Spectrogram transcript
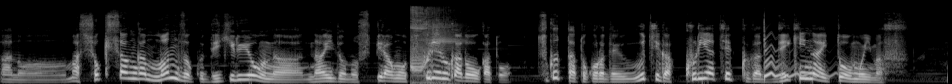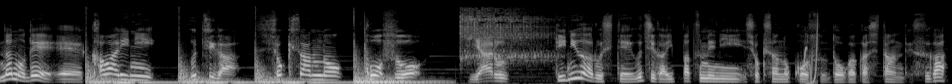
あの、まあ、初期さんが満足できるような難易度のスピラーを作れるかどうかと、作ったところで、うちがクリアチェックができないと思います。なので、えー代わりに、うちが初期さんのコースをやる。リニューアルして、うちが一発目に初期さんのコース動画化したんですが、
